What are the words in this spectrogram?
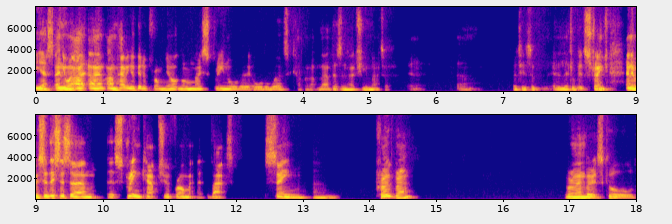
Yes. Anyway, I, I, am having a bit of problem here on my screen. All the all the words are covered up. That doesn't actually matter. Uh, um, it is a, a, little bit strange. Anyway, so this is um, a screen capture from that same um, program. remember it's called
